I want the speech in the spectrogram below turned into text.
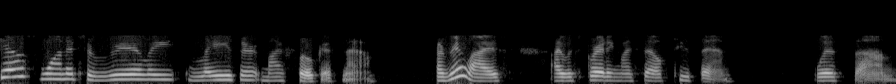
just wanted to really laser my focus now. I realized I was spreading myself too thin with um,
